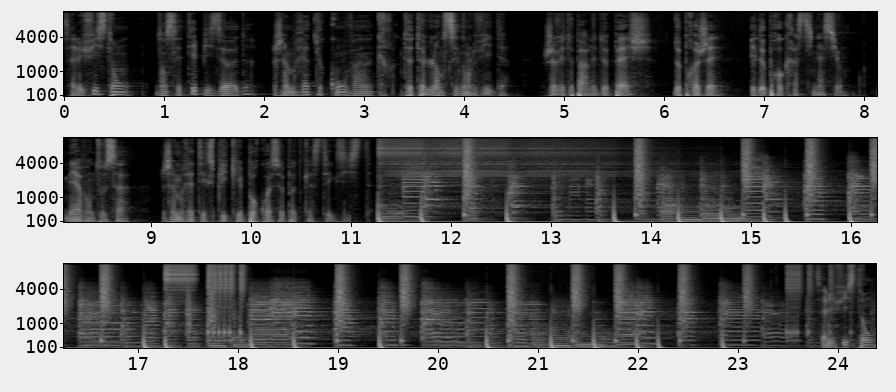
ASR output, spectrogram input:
Salut fiston, dans cet épisode, j'aimerais te convaincre de te lancer dans le vide. Je vais te parler de pêche, de projet et de procrastination. Mais avant tout ça, j'aimerais t'expliquer pourquoi ce podcast existe. Salut fiston.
